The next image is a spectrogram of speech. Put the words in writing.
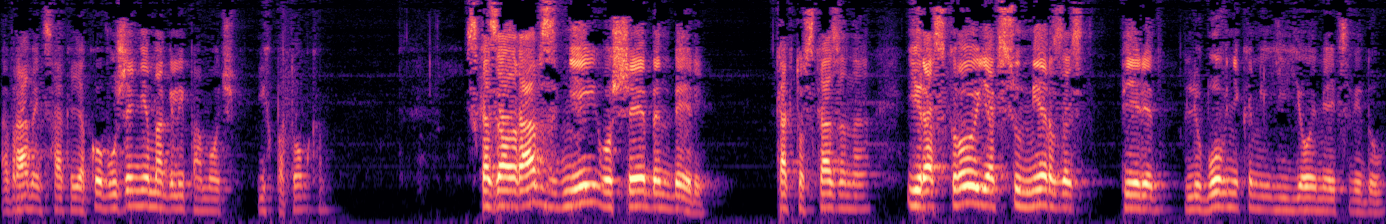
Авраама, Ицхака Якова, уже не могли помочь их потомкам. Сказал Рав с дней бен Бери, как то сказано, и раскрою я всю мерзость перед любовниками ее, имеется в виду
